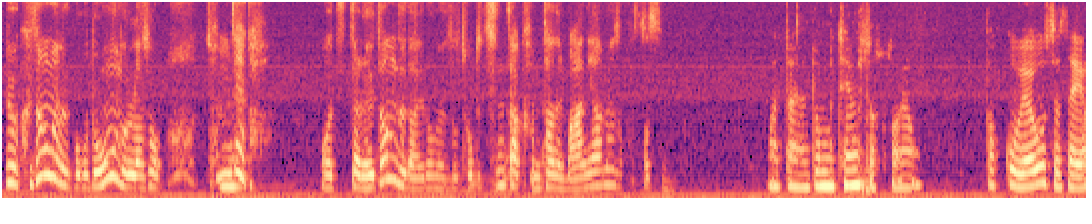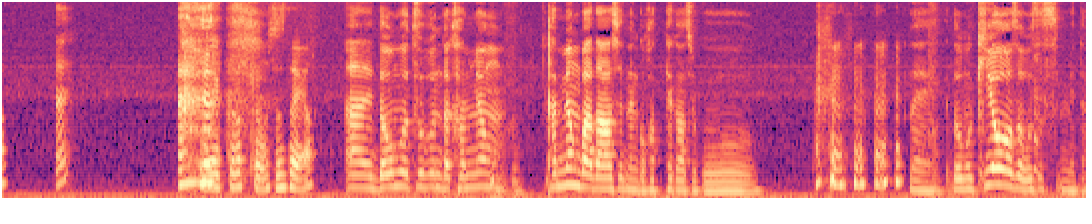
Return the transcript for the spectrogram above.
내가 그 장면을 보고 너무 놀라서 "헉, 천재다. 와 진짜 레전드다 이러면서 저도 진짜 감탄을 많이 하면서 봤었습니다. 맞아요. 너무 재밌었어요. 덕구 왜 웃으세요? 에? 왜 그렇게 웃으세요? 아니, 너무 두 분 다 감명, 감명받아 하시는 것 같아가지고. 네, 너무 귀여워서 웃었습니다.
